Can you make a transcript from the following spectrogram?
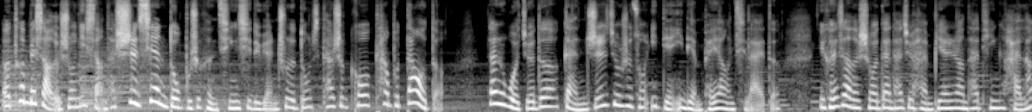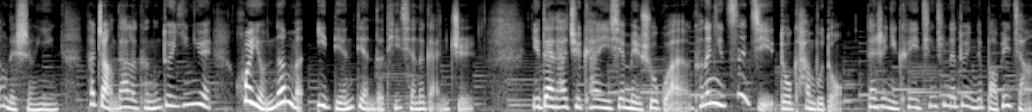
呃，特别小的时候，你想他视线都不是很清晰的，远处的东西他是都看不到的。但是我觉得感知就是从一点一点培养起来的。你很小的时候带他去海边，让他听海浪的声音，他长大了可能对音乐会有那么一点点的提前的感知。你带他去看一些美术馆，可能你自己都看不懂，但是你可以轻轻地对你的宝贝讲：“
